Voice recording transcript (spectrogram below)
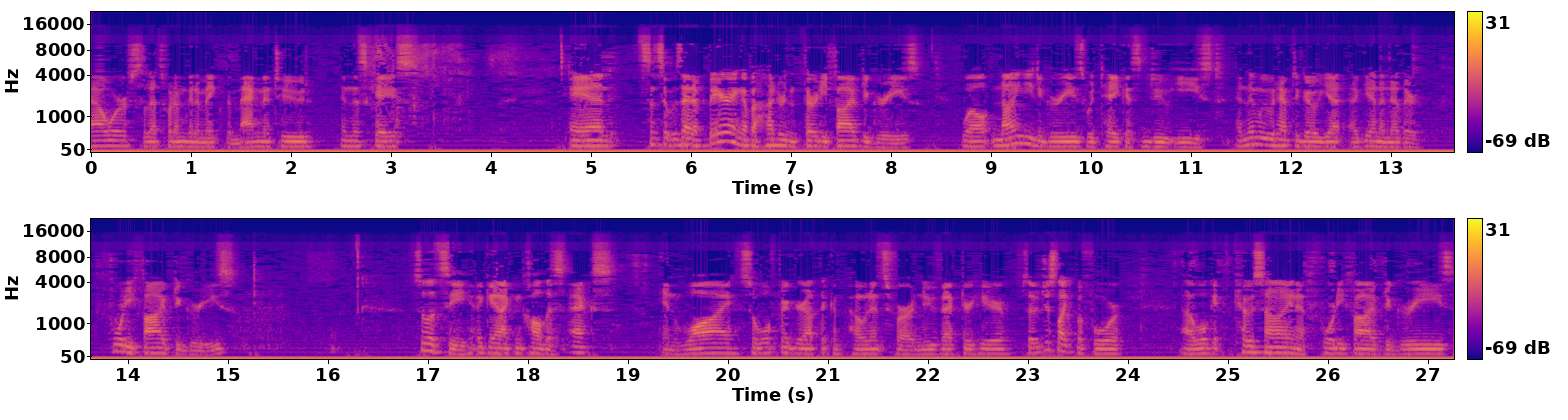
hour, so that's what I'm going to make the magnitude in this case. And since it was at a bearing of 135 degrees, well, 90 degrees would take us due east, and then we would have to go yet again another 45 degrees. So let's see, again I can call this x and y, so we'll figure out the components for our new vector here. So just like before, uh, we'll get cosine of 45 degrees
